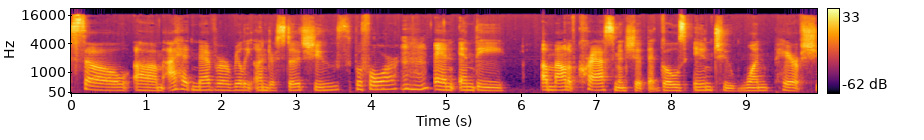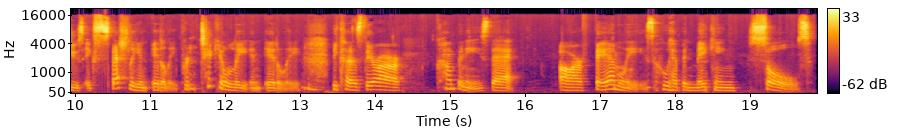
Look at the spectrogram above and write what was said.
So um, I had never really understood shoes before, mm-hmm. and and the amount of craftsmanship that goes into one pair of shoes, especially in Italy, particularly in Italy, mm-hmm. because there are companies that are families who have been making soles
